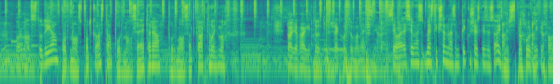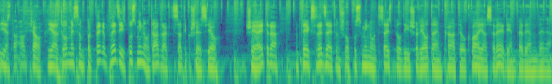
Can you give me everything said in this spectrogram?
Mm, Purmāls studijā, Purmāls podkāstā, Purmāls ēterā, Purmāls atkārtojumā. Pagaid, pagaid, tu rekur, tu man esi. Es jau, es jau esmu, mēs tik sen esam tikušies, ka es esmu aizmirsis, pie kura mikrofona Jā. tas stāv. Čau. Jā, to mēs esam par pre- precīzi pusminūti ātrāk satikušies jau šajā eterā. Man prieks redzēt, un šo pusminūti aizpildīšu ar jautājumu, kā tev klājās ar ēdienu pēdējā nedēļā.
